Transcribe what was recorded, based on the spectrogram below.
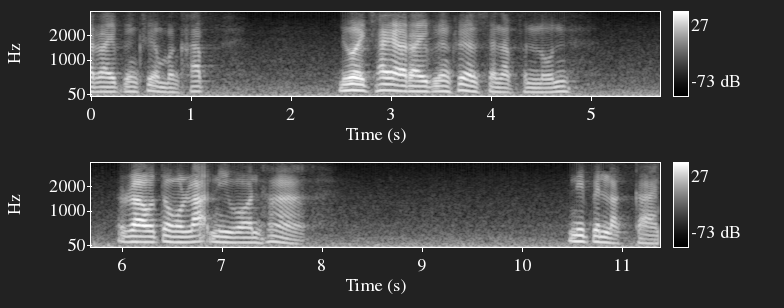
อะไรเป็นเครื่องบังคับ ด้วยใช้อะไรเป็นเครื่องสนับสนุน เราต้องละนิวรณ์ห้า นี่เป็นหลักการ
